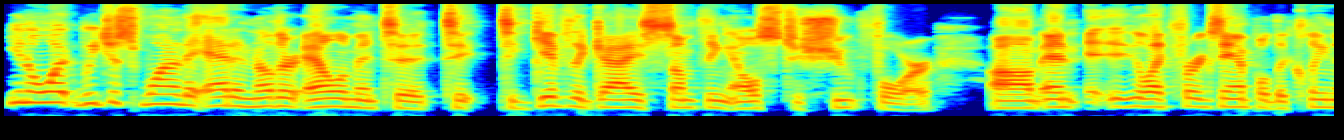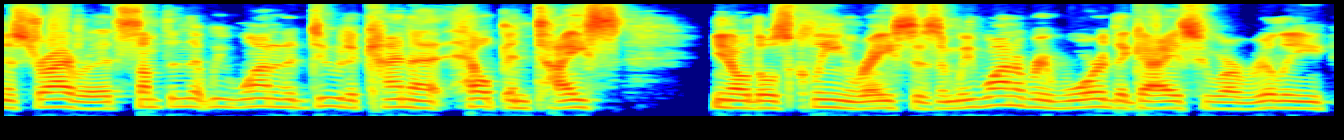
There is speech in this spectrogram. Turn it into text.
you know what? We just wanted to add another element to to to give the guys something else to shoot for. Um, and it, like for example, the cleanest driver. That's something that we wanted to do to kind of help entice you know those clean races, and we want to reward the guys who are really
